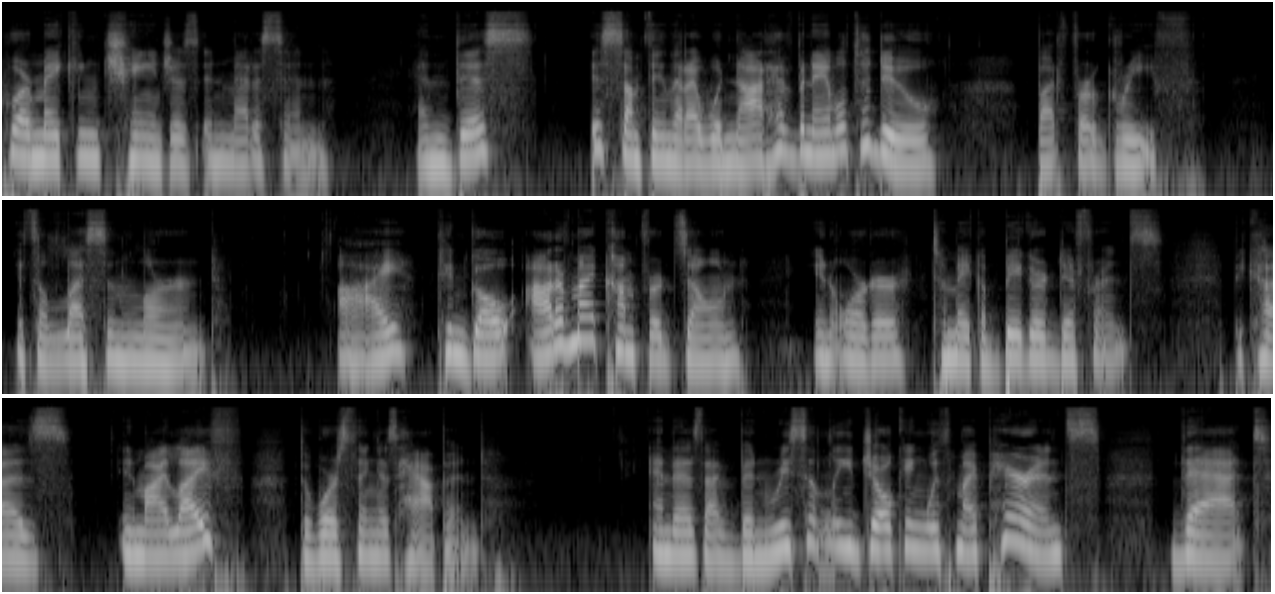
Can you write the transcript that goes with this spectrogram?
who are making changes in medicine. And this is something that I would not have been able to do but for grief. It's a lesson learned. I can go out of my comfort zone in order to make a bigger difference because in my life, the worst thing has happened. And as I've been recently joking with my parents, that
